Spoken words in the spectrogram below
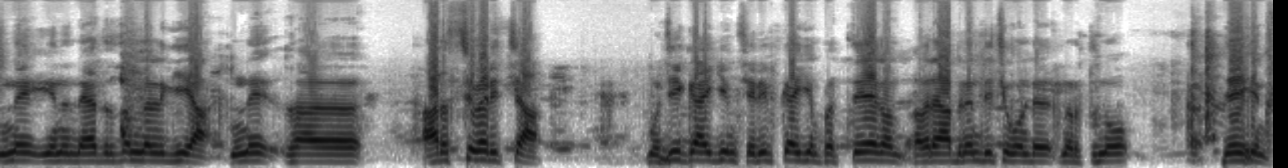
ഇന്ന് ഇന്ന് നേതൃത്വം നൽകിയ ഇന്ന് അറസ്റ്റ് വരിച്ച മുജീബ് കായ്ക്കും ഷെരീഫ് കായ്ക്കും പ്രത്യേകം അവരെ അഭിനന്ദിച്ചുകൊണ്ട് നിർത്തുന്നു. ജയ് ഹിന്ദ്.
